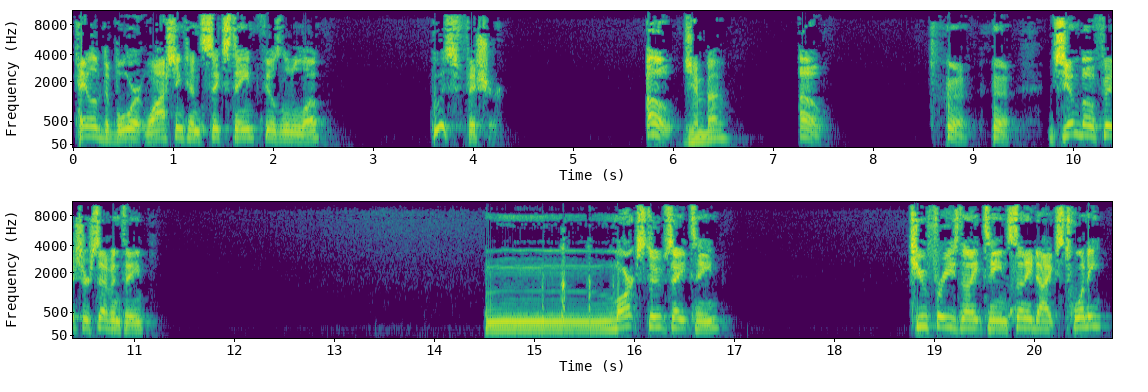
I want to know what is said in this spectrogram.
Kalen DeBoer at Washington sixteen. Feels a little low. Who is Fisher? Oh. Jimbo? Oh. Jimbo Fisher, 17. Mm, Mark Stoops, 18. Hugh Freeze, 19. Sonny Dykes, 20.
